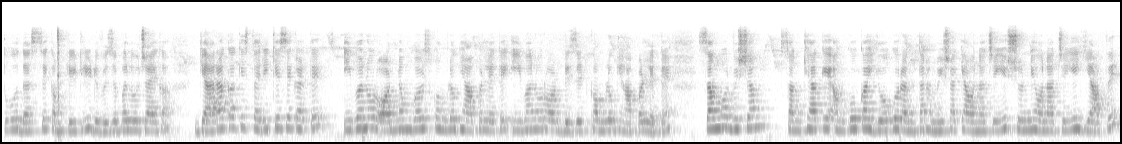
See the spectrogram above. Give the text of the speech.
तो वो दस से कम्प्लीटली डिविजिबल हो जाएगा। ग्यारह का किस तरीके से करते इवन और ऑड नंबर्स को हम लोग यहाँ पर लेते हैं। इवन और ऑड डिजिट को हम लोग यहाँ पर लेते हैं। सम और विषम संख्या के अंकों का योग और अंतर हमेशा क्या होना चाहिए? शून्य होना चाहिए या फिर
